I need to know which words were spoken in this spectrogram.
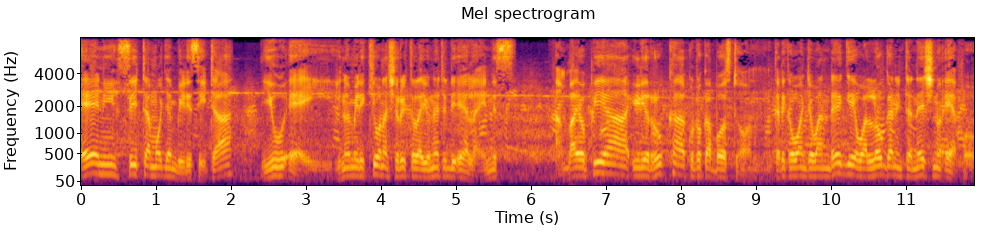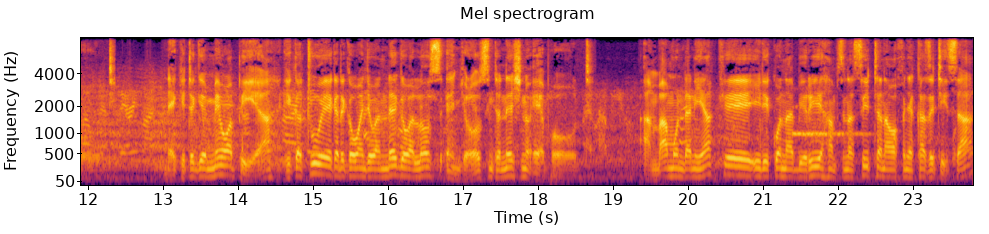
N6126 UA inayomilikiwa na shirika la United Airlines ambayo pia iliruka kutoka Boston katika uwanja wa ndege wa Logan International Airport na ikitegemewa pia ikatue katika uwanja wa ndege wa Los Angeles International Airport ambamo ndani yake ilikuwa na abiria 56 na wafanyakazi tisa,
